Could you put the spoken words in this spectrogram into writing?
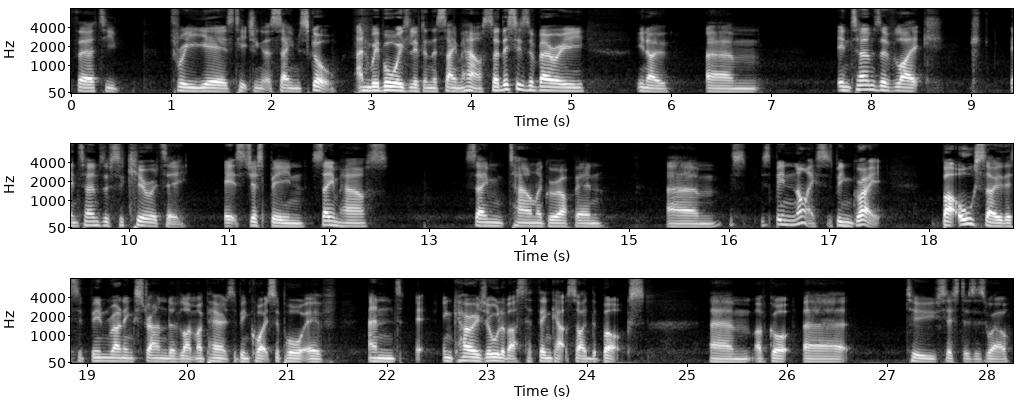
33 years teaching at the same school. And we've always lived in the same house. So this is a very you know um in terms of like in terms of security it's just been same house same town i grew up in um, it's, it's been nice. It's been great. But also, this has been running strand of like my parents have been quite supportive and encourage all of us to think outside the box. Um, I've got uh, two sisters as well,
